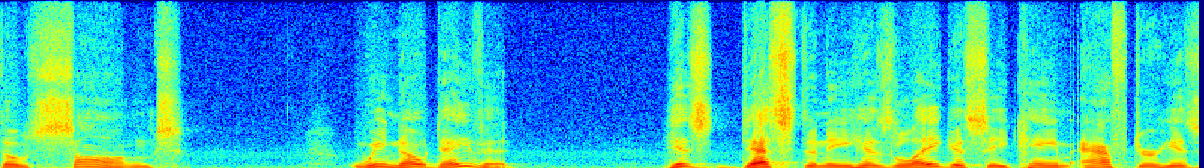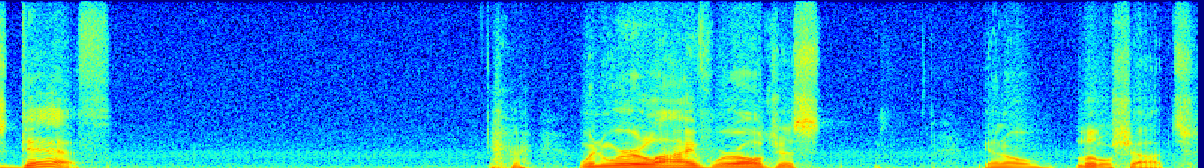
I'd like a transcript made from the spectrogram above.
those songs, we know David. His destiny, his legacy came after his death. when we're alive, we're all just, you know, little shots.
